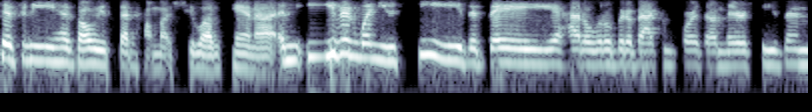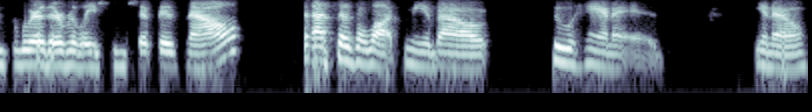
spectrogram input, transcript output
Tiffany has always said how much she loves Hannah. And even when you see that they had a little bit of back and forth on their seasons where their relationship is now, that says a lot to me about who Hannah is, you know?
